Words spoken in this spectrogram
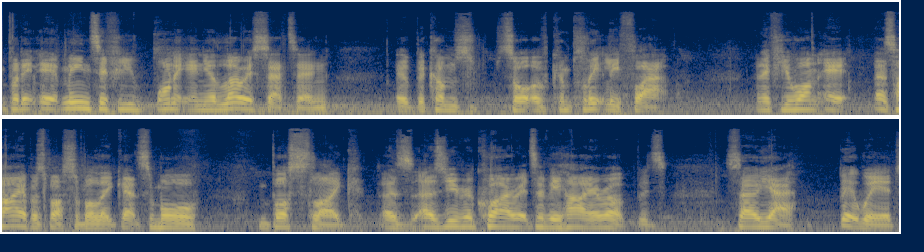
but it, it means if you want it in your lowest setting, it becomes sort of completely flat. And if you want it as high up as possible, it gets more bus-like as as you require it to be higher up. It's so yeah, bit weird.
